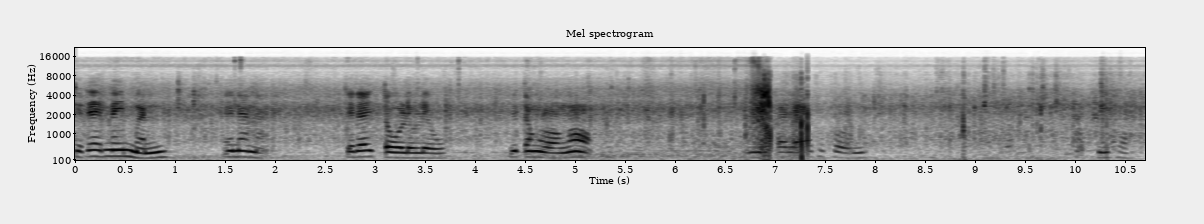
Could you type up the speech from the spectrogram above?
จะได้ไม่เหมือนไอ้นั่นอะ จะได้โตเร็วๆ ไม่ต้องรองอกไปแล้วทุกคนสวัสดีค่ะ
